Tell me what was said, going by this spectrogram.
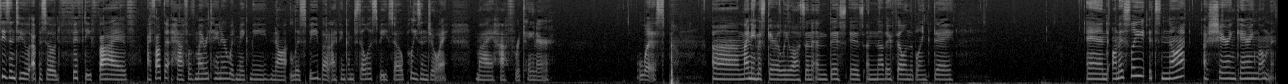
Season 2, Episode 55. I thought that half of my retainer would make me not lispy, but I think I'm still lispy, so please enjoy my half retainer lisp. Um, my name is Gara Lee Lawson, and this is another fill in the blank day. And honestly, it's not a sharing, caring moment.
